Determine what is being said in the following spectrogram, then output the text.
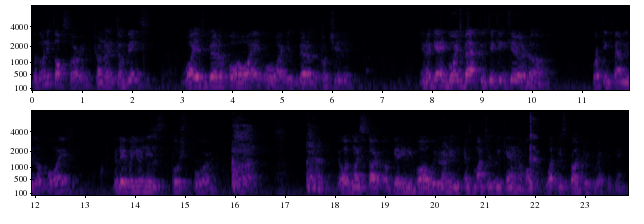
Was only talk story, trying to convince why it's better for Hawaii or why it's better for Chile. And again, going back to taking care of the working families of Hawaii, the labor unions pushed for that was my start of getting involved with learning as much as we can about what this project represents.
